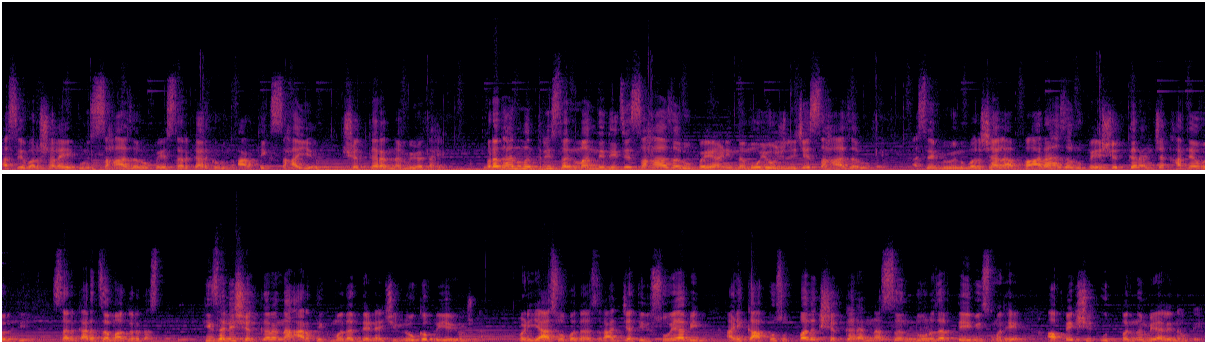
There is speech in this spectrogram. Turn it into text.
असे वर्षाला एकूण सहा हजार रुपये सरकारकडून आर्थिक सहाय्य शेतकऱ्यांना मिळत आहे. प्रधानमंत्री सन्मान निधीचे सहा हजार रुपये आणि नमो योजनेचे सहा हजार रुपये असे मिळून वर्षाला बारा हजार रुपये शेतकऱ्यांच्या खात्यावरती सरकार जमा करत असतं. ही झाली शेतकऱ्यांना आर्थिक मदत देण्याची लोकप्रिय योजना. पण यासोबतच राज्यातील सोयाबीन आणि कापूस उत्पादक शेतकऱ्यांना सन दोन हजार तेवीसमध्ये अपेक्षित उत्पन्न मिळाले नव्हते.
